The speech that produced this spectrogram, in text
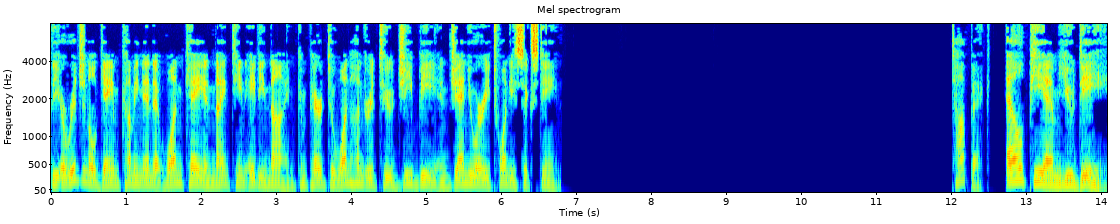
The original game coming in at 1K in 1989 compared to 102 GB in January 2016. LPMUD.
